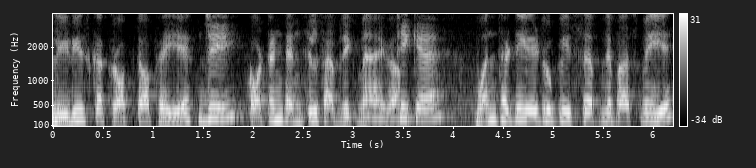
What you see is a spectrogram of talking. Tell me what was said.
लेडीज़ का क्रॉप टॉप है ये। जी। कॉटन टेंसिल फैब्रिक में आएगा। ठीक है। वन थर्टी एट रुपीज़ से अपने पास में ये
